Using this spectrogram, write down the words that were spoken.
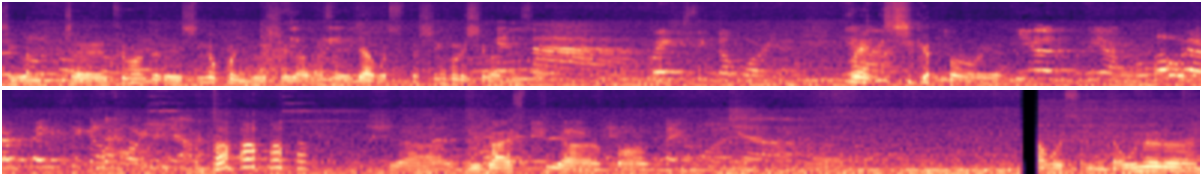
지금 제 팀원들이 싱가포르 잉글리시 시간에서 얘기하고 있습니다. 싱글리시 시간에서. Fake Singaporean. 왜 싱가포르에? Here we are. Oh, we're fake Singaporean. Yeah, you guys PR, but Yeah. 하고 있습니다. 오늘은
